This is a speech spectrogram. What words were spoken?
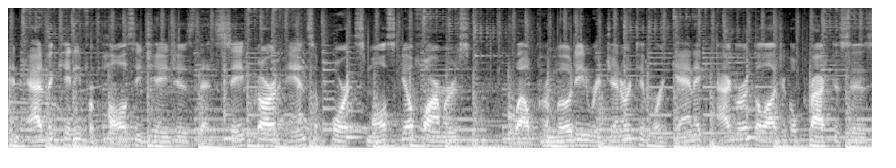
and advocating for policy changes that safeguard and support small scale farmers while promoting regenerative organic agroecological practices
